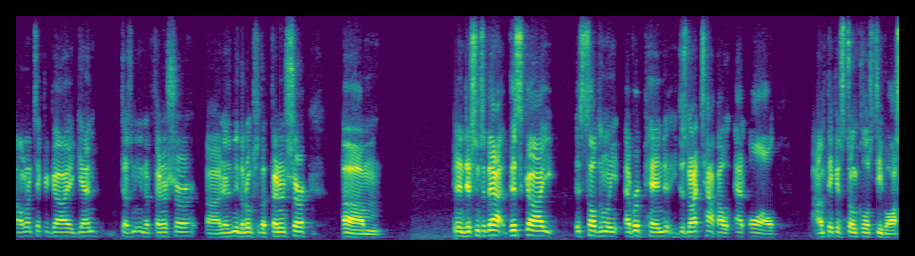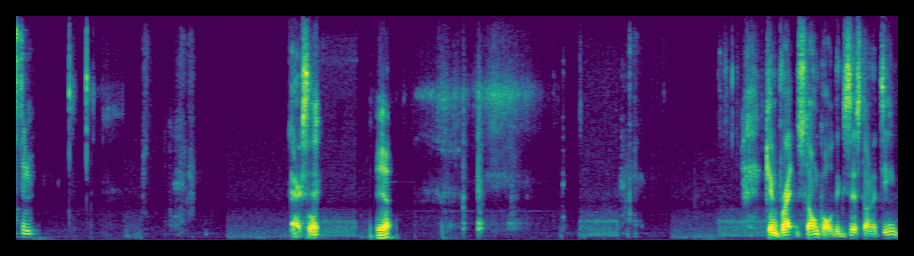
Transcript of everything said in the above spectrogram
I want to take a guy again. Doesn't need a finisher. Uh, doesn't need the ropes with a finisher. Um, in addition to that, this guy is seldomly ever pinned. He does not tap out at all. I'm picking Stone Cold Steve Austin. Excellent. Yep. Can Bret and Stone Cold exist on a team?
